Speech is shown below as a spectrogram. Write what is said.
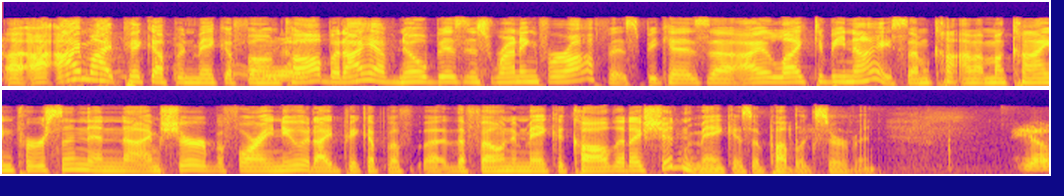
I, I might pick up and make a phone call, but I have no business running for office because uh, I like to be nice. I'm I'm a kind person, and I'm sure before I knew it, I'd pick up a, uh, the phone and make a call that I shouldn't make as a public servant. Yeah.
